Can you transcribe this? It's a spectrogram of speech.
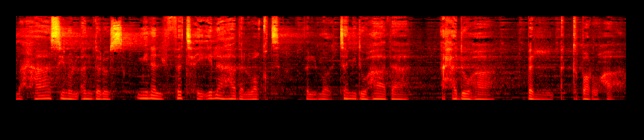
محاسن الأندلس من الفتح إلى هذا الوقت فالمعتمد هذا أحدها بل أكبرها.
